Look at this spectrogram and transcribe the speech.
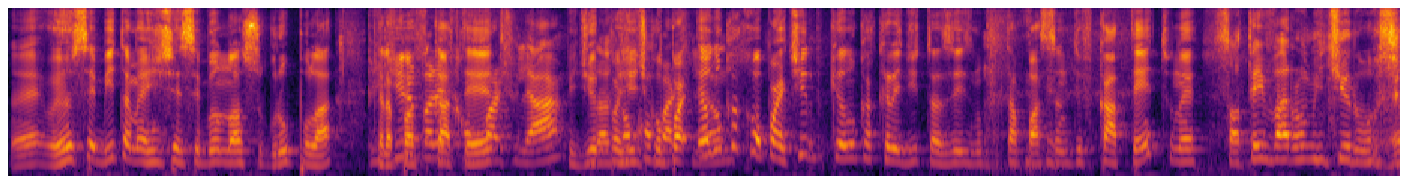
Né? Eu recebi também, a gente recebeu o nosso grupo lá, que era Pediram pra pra ficar gente atento. compartilhar, Pediram pra gente compartilhar. Eu nunca compartilho, porque eu nunca acredito, às vezes, no que tá passando, de ficar atento, né? Só tem varão mentiroso.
